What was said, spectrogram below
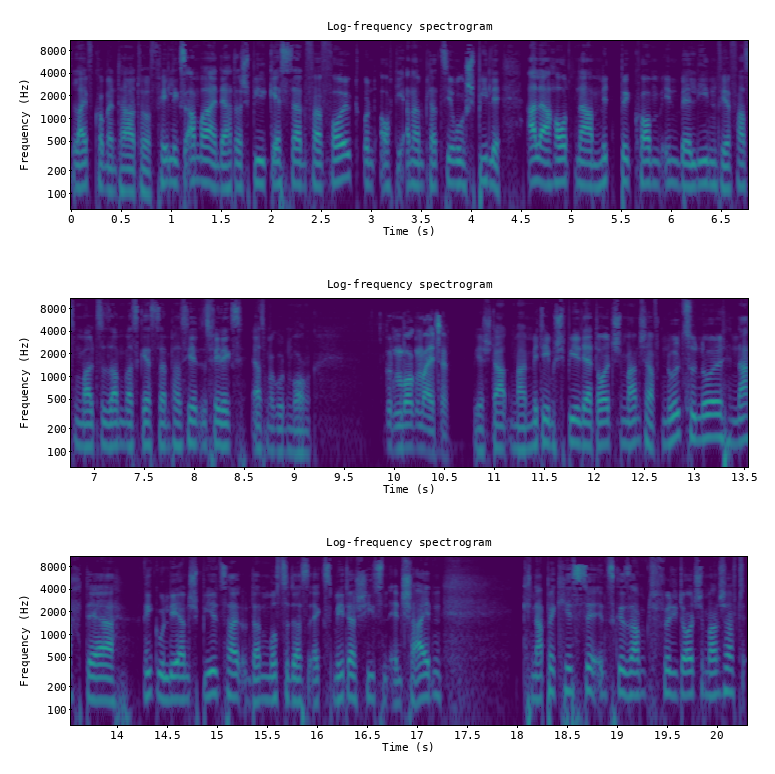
Live-Kommentator Felix Amrein, der hat das Spiel gestern verfolgt und auch die anderen Platzierungsspiele aller hautnah mitbekommen in Berlin. Wir fassen mal zusammen, was gestern passiert ist. Felix, erstmal guten Morgen. Guten Morgen, Malte. Wir starten mal mit dem Spiel der deutschen Mannschaft 0 zu 0 nach der regulären Spielzeit und dann musste das Ex-Meterschießen entscheiden. Knappe Kiste insgesamt für die deutsche Mannschaft.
